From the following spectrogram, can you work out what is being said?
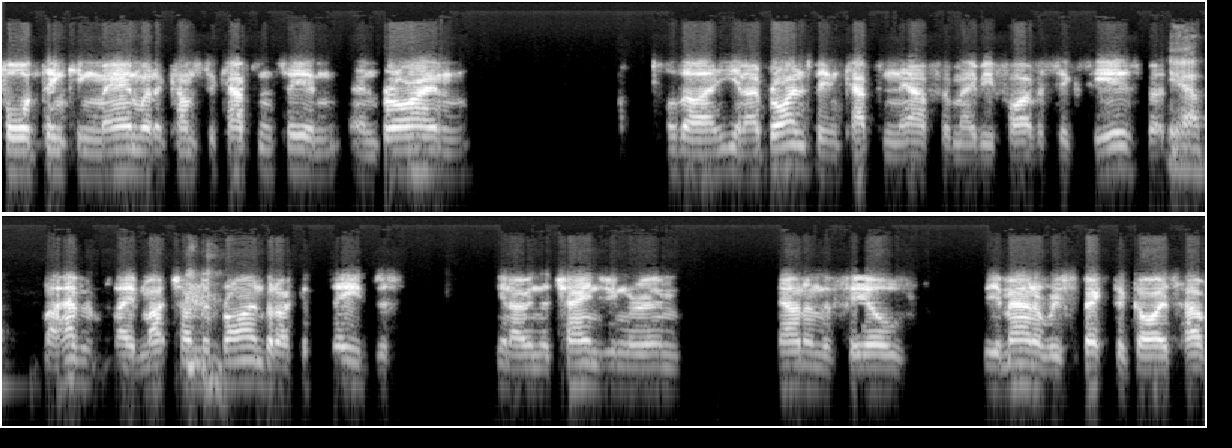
forward-thinking man when it comes to captaincy. And and Brian, although you know Brian's been captain now for maybe five or six years, but yeah, I haven't played much under Brian, but I could see just you know in the changing room, out in the field, the amount of respect the guys have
